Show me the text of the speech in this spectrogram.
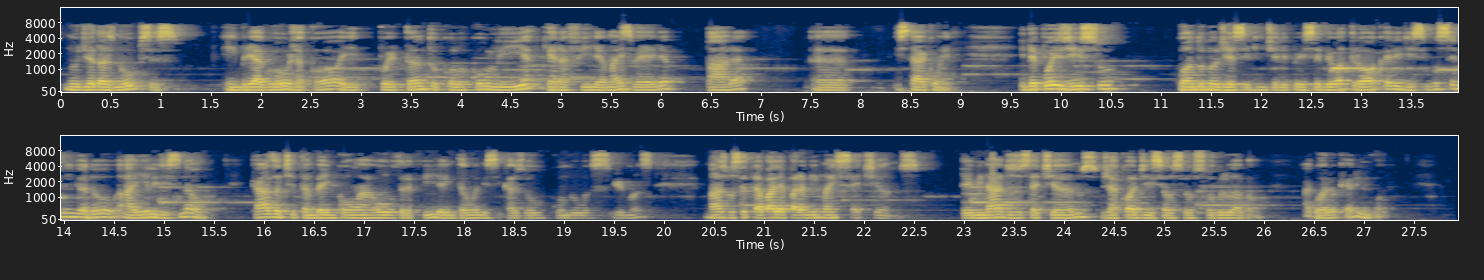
no dia das núpcias, embriagou Jacó e, portanto, colocou Lia, que era a filha mais velha, para uh, estar com ele. E depois disso, quando no dia seguinte ele percebeu a troca, ele disse: Você me enganou? Aí ele disse: Não, casa-te também com a outra filha. Então ele se casou com duas irmãs. Mas você trabalha para mim mais sete anos. Terminados os sete anos, Jacó disse ao seu sogro Labão: Agora eu quero ir embora.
